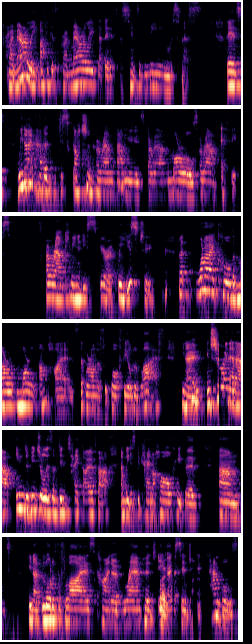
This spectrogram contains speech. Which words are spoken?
primarily, I think it's primarily that there's a sense of meaninglessness. There's, we don't have a discussion around values, around morals, around ethics, around community spirit. We used to, but what I call the moral, moral umpires that were on the football field of life, you know, mm. ensuring that our individualism didn't take over and we just became a whole heap of, um, you know, Lord of the Flies kind of rampant right. egocentric cannibals,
